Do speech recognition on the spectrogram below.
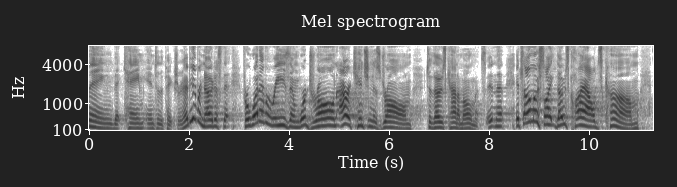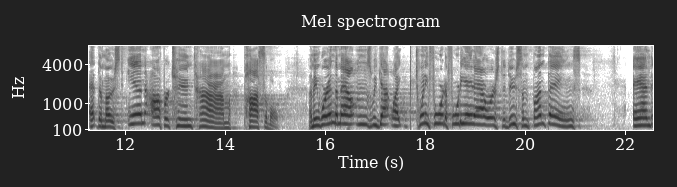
thing that came into the picture. Have you ever noticed that for whatever reason we're drawn, our attention is drawn to those kind of moments, isn't it? It's almost like those clouds come at the most inopportune time possible. I mean, we're in the mountains, we've got like 24 to 48 hours to do some fun things, and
